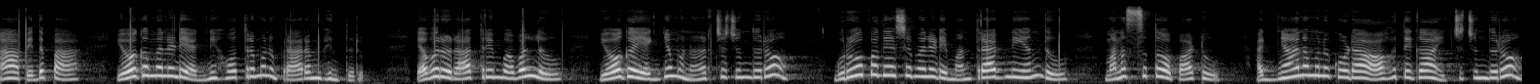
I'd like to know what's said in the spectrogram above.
ఆ పిదప యోగమనడి అగ్నిహోత్రమును ప్రారంభింతురు. ఎవరు రాత్రింబవళ్ళు యోగ యజ్ఞము నర్చుచుందురో గురూపదేశమనడి మంత్రాగ్ని యందు మనస్సుతో పాటు అజ్ఞానమును కూడా ఆహుతిగా ఇచ్చుచుందురో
